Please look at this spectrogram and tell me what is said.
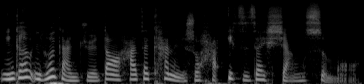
你应该你会感觉到他在看你的时候，他一直在想什么。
